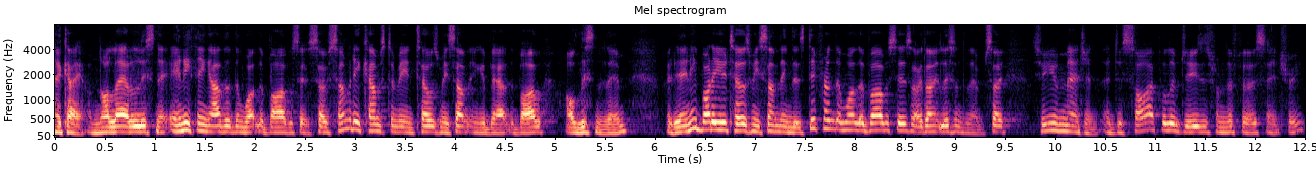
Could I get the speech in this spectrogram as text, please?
okay, I'm not allowed to listen to anything other than what the Bible says. So if somebody comes to me and tells me something about the Bible, I'll listen to them. But anybody who tells me something that's different than what the Bible says, I don't listen to them. So, so you imagine a disciple of Jesus from the first century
